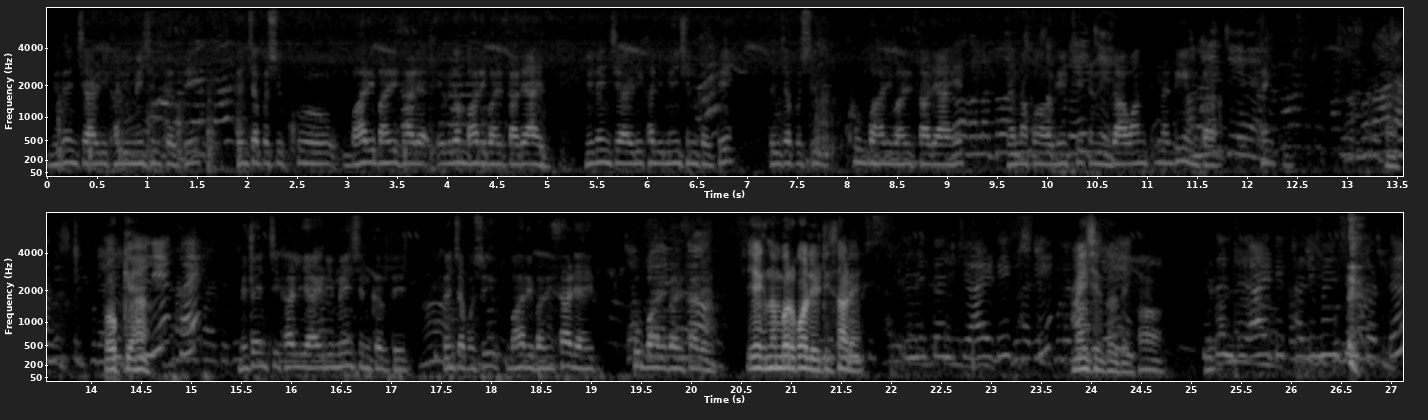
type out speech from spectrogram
मी त्यांची आय डी खाली मेन्शन करते. त्यांच्यापाशी खूप भारी भारी साड्या एकदम भारी भारी साड्या आहेत. मी त्यांची आय डी खाली मेन्शन करते. त्यांच्यापाशी खूप भारी भारी साड्या आहेत. ज्यांना कोणाला घ्यायची त्यांनी जावा आणि त्यांना डी एम करा थँक्यू ओके हां. मी त्यांची खाली आय डी मेन्शन करते. त्यांच्यापाशी भारी भारी साड्या आहेत. खूप भारी भारी साड्या आहेत. एक नंबर क्वालिटी साड्या. मी त्यांची खाली मेन्शन करते. हां. मी त्यांची आय डी खाली मेन्शन करते.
